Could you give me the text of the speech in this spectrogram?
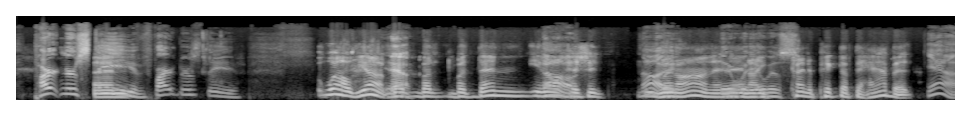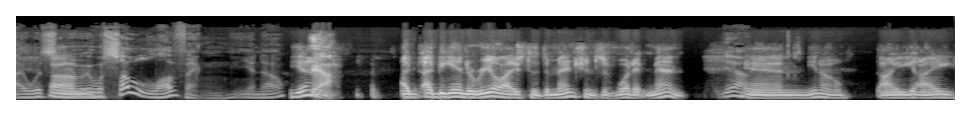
partner Steve, partner Steve. Well, yeah, Yeah. But, but but then you know, No. as it No, went it- on, and it then it I was- kind of picked up the habit. yeah, it was Um, it was so loving, you know. Yeah, Yeah. I, I began to realize the dimensions of what it meant, Yeah, and you know, I I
